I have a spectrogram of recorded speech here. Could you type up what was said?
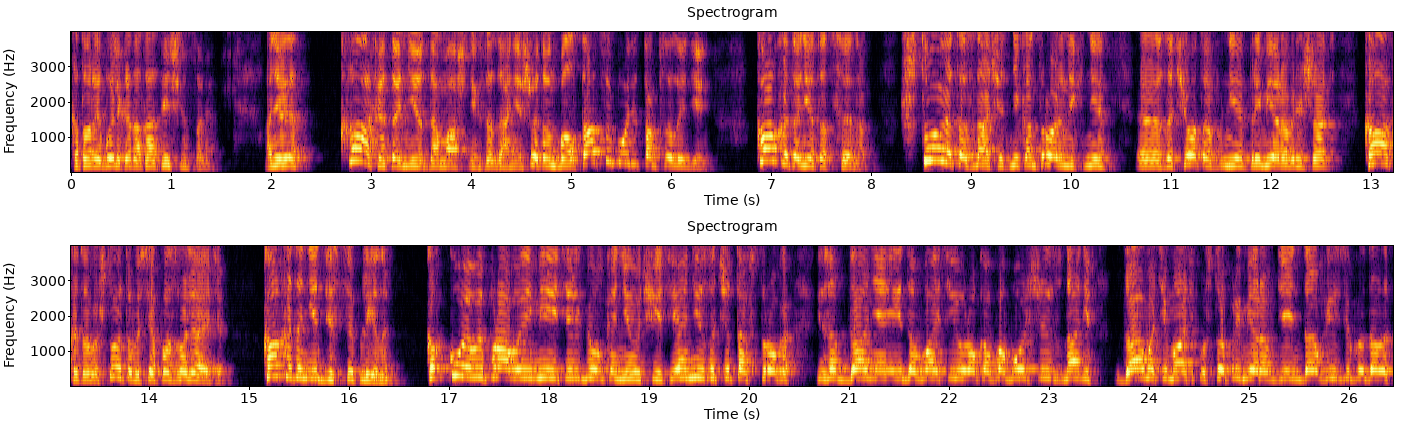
которые были когда-то отличницами. Они говорят, как это нет домашних заданий? Что это он болтаться будет там целый день? Как это нет оценок? Что это значит ни контрольных, ни э, зачетов, ни примеров решать? Как это вы, что это вы себе позволяете? Как это нет дисциплины? Какое вы право имеете ребенка не учить? И они, значит, так строго и задания, и давайте и уроков побольше, и знаний. Да, математику, 100 примеров в день, да, физику, да.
